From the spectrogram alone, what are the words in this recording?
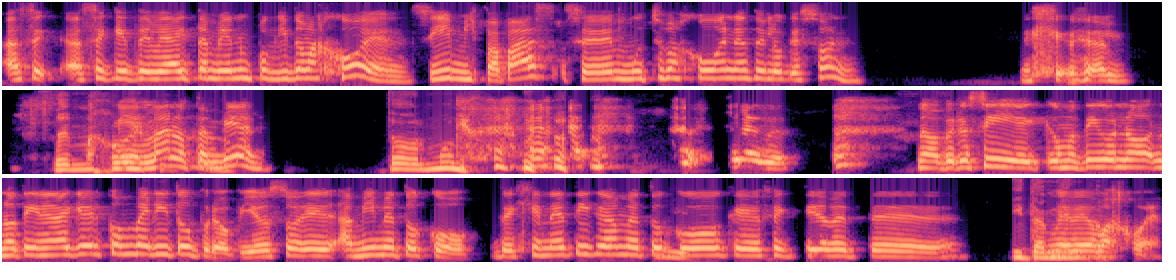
hace, hace que te veáis también un poquito más joven. ¿sí? Mis papás se ven mucho más jóvenes de lo que son. En general. Mis hermanos también todo el mundo. claro. No, pero sí, eh, como te digo, no, no tiene nada que ver con mérito propio. Eso eh, a mí me tocó. De genética me tocó que efectivamente y también me veo más joven.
